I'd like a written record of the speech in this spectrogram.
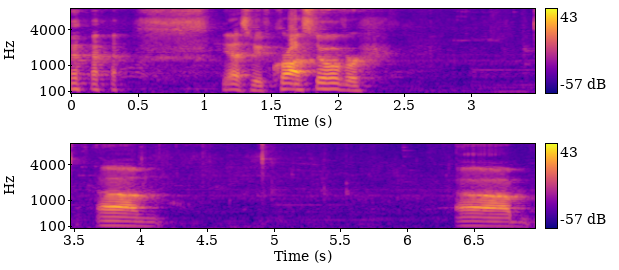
yes, we've crossed over. Um, um,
